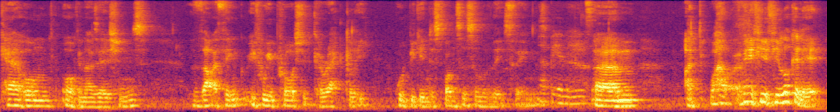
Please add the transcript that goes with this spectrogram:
care home organisations that I think, if we approached it correctly, would begin to sponsor some of these things. That'd be amazing. Um, I, well, I mean, if you, if you look at it,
